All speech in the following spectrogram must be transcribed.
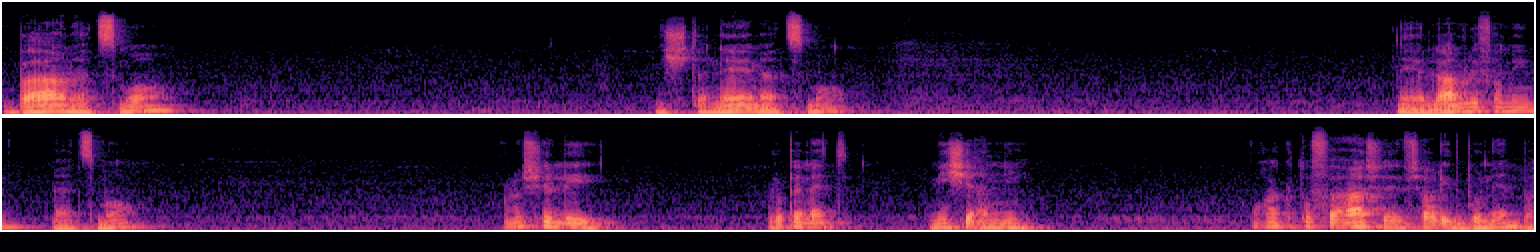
הוא בא מעצמו, משתנה מעצמו, נעלם לפעמים מעצמו. הוא לא שלי, הוא לא באמת מי שאני. הוא רק תופעה שאפשר להתבונן בה,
